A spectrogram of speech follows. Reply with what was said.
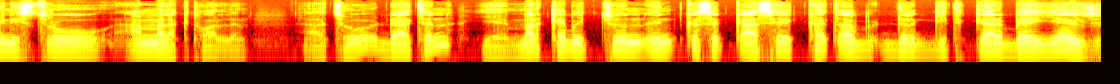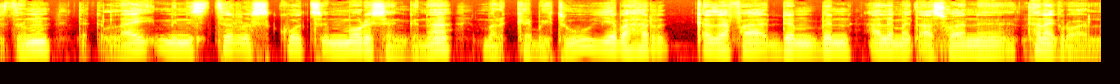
ሚኒስትሩ አመላክተዋል። አቶ ዳተን የመርከቢቱን እንቅስቃሴ ከጠብ ድርጊት ጋር ቢያያይዙትም ጠቅላይ ሚኒስትር ስኮት ሞሪሰን ግና መርከቢቱ የባህር ቀዘፋ ደንብን አለመጣሷን ተናግረዋል።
